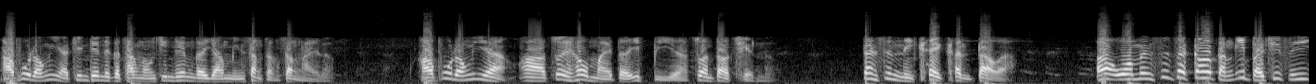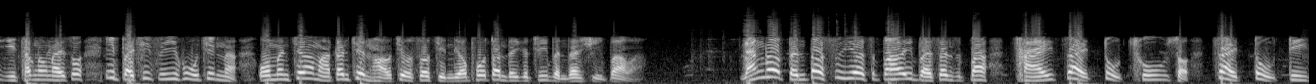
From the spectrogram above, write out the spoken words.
好不容易啊，今天那个长隆，今天那个阳明上涨上来了，好不容易啊啊，最后买的一笔啊，赚到钱了。但是你可以看到啊，啊，我们是在高档一百七十一，以长隆来说，一百七十一附近呢、我们加码单见好就收，仅留波段的一个基本单续报啊。然后等到四月二十八号一百三十八才再度出手，再度低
